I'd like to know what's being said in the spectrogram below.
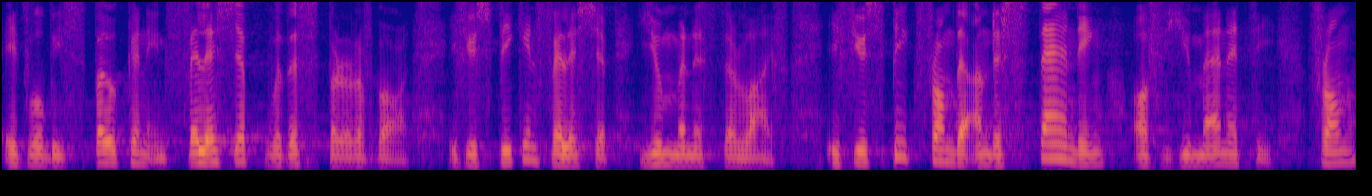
It will be spoken in fellowship with the Spirit of God. If you speak in fellowship, you minister life. If you speak from the understanding of humanity, from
